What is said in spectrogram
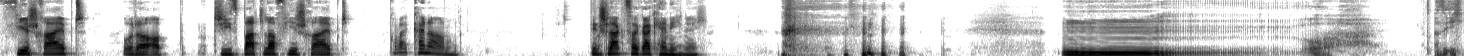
viel schreibt oder ob Jeez Butler viel schreibt. Aber keine Ahnung. Den Schlagzeuger kenne ich nicht. Also ich,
